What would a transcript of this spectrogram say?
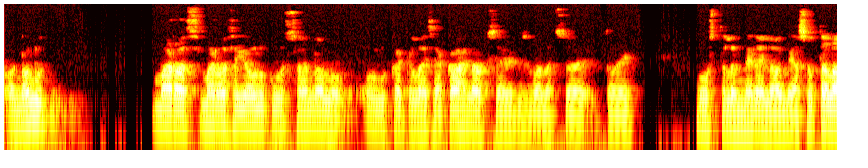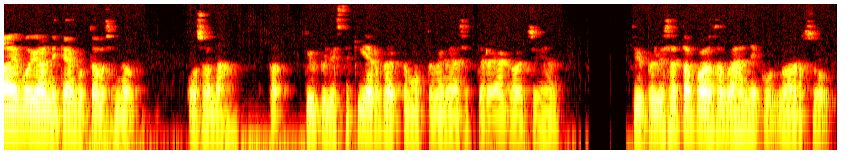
on ollut marras, marras ja joulukuussa on ollut, ollut kaikenlaisia kahnauksia. Yhdysvallat soi, toi Mustalle merelle omia sotalaivoja ikään kuin tällaisena osana tyypillistä kiertoetta, mutta Venäjä sitten reagoi siihen tyypillisessä tapansa vähän niin kuin norsu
